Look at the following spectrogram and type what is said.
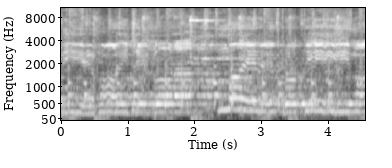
দিয়ে হয় যে গড়া মায়ের প্রতিমা।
